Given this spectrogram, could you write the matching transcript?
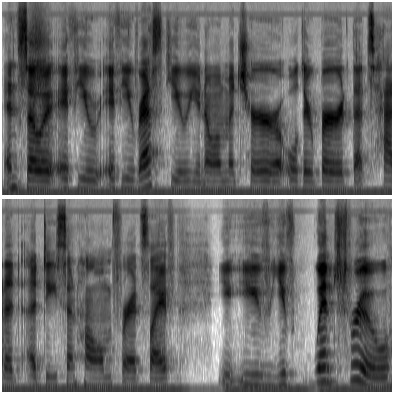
And so if you if you rescue, you know, a mature older bird that's had a, a decent home for its life, you, you've you've went through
